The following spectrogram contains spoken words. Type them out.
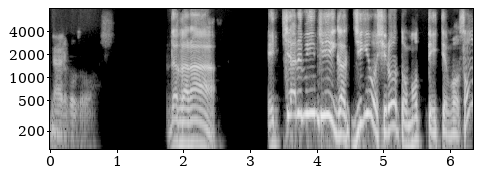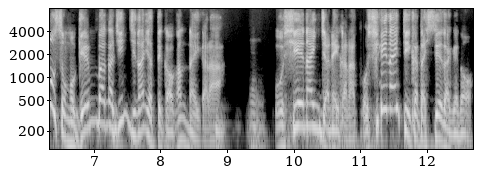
言なるほど。った。だから、HRBG が事業を知ろうと思っていても、そもそも現場が人事何やってるか分かんないから、うん教えないんじゃねえかな。教えないって言い方失礼だけど、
